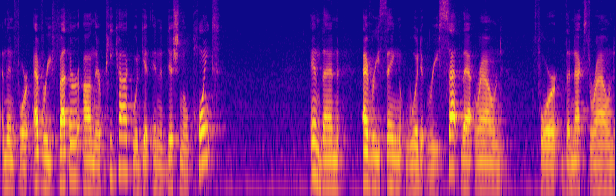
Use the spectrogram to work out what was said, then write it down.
And then for every feather on their peacock would get an additional point. And then everything would reset that round for the next round,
